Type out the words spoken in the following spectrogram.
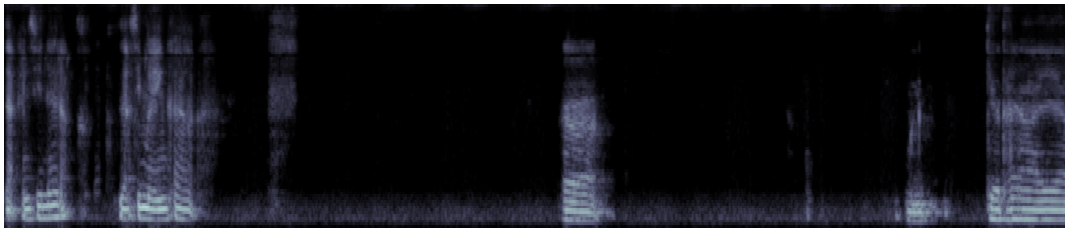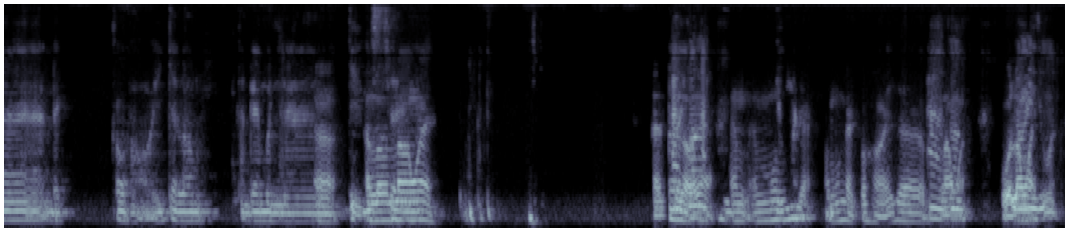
Dạ em xin hết ạ. Dạ xin mời anh Khang ạ. À, mình chưa thấy ai đặt câu hỏi cho Long thành ra mình à, chuyển alo sang- Long ơi à, À, xin lỗi vâng ạ. ạ. em em muốn ạ. dạ, em muốn đặt câu hỏi cho À Long ạ vâng, của Long vâng ạ ạ.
